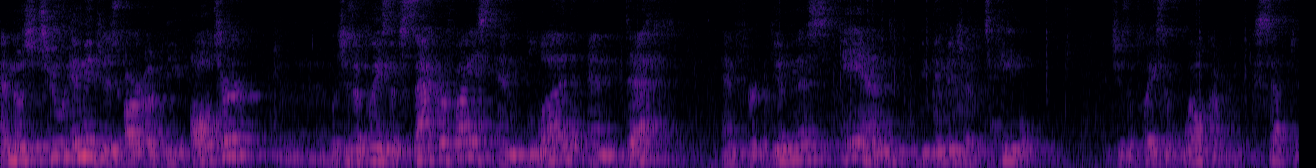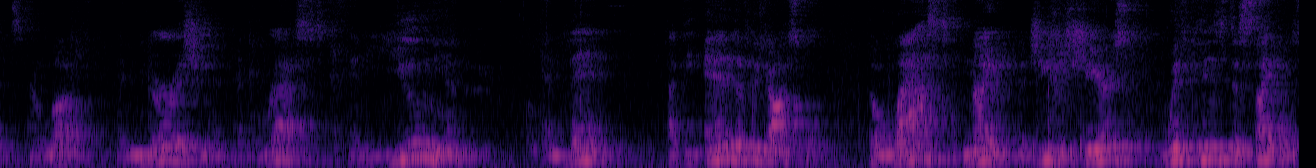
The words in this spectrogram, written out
And those two images are of the altar, which is a place of sacrifice and blood and death and forgiveness, and the image of table, which is a place of welcome and acceptance and love and nourishment and rest and union. And then, at the end of the gospel, the last night that Jesus shares with his disciples,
